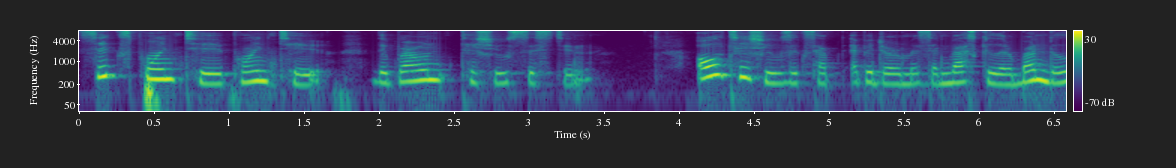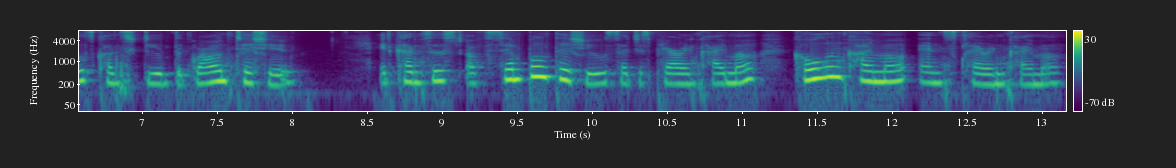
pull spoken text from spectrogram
6.2.2 The ground tissue system. All tissues except epidermis and vascular bundles constitute the ground tissue. It consists of simple tissues such as parenchyma, collenchyma, and sclerenchyma.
